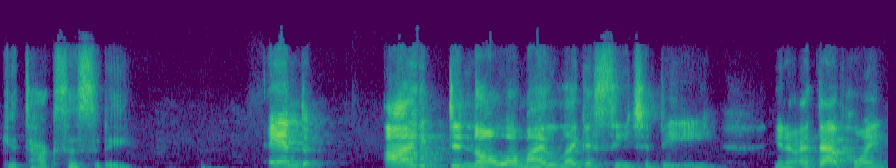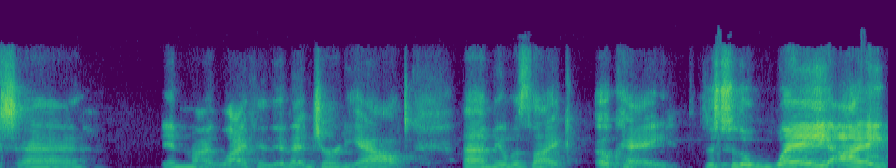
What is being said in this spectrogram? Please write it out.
get toxicity. And I did not want my legacy to be, you know, at that point, uh, in my life in that journey out um, it was like okay so the way i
